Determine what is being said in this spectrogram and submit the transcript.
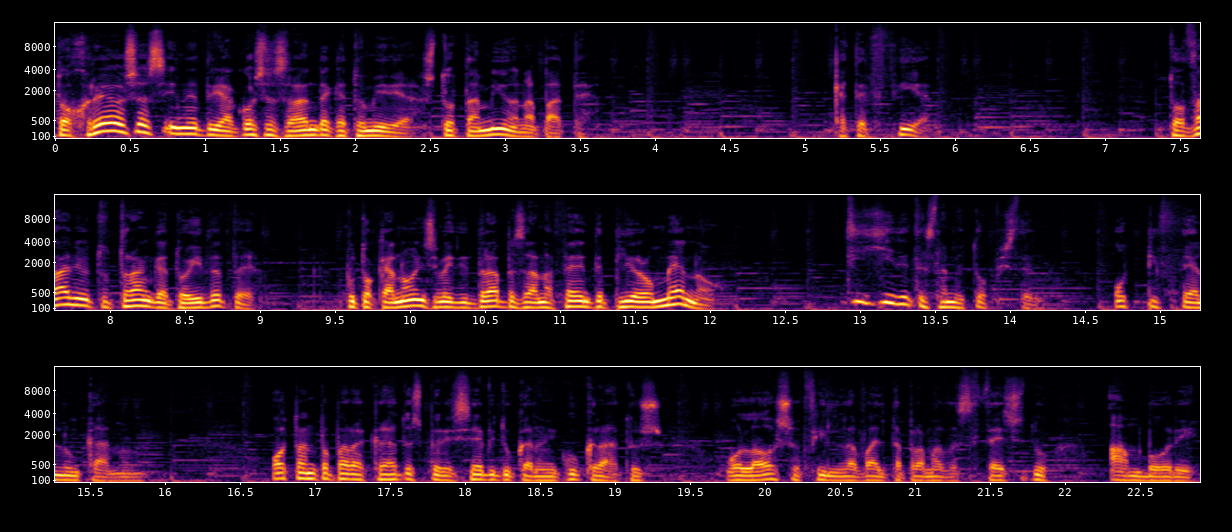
Το χρέος σας είναι 340 εκατομμύρια. Στο ταμείο να πάτε. Κατευθείαν. Το δάνειο του Τράγκα το είδατε; Που το κανόνισε με την τράπεζα να φαίνεται πληρωμένο; Τι γίνεται στα μετόπισθεν; Ό,τι θέλουν κάνουν. Όταν το παρακράτος περισσεύει του κανονικού κράτους, ο λαός οφείλει να βάλει τα πράγματα στη θέση του αν μπορεί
